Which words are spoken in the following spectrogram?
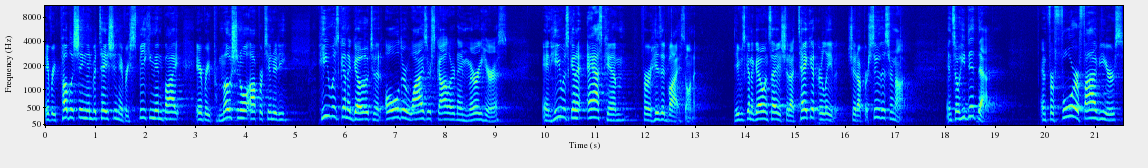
every publishing invitation, every speaking invite, every promotional opportunity, he was going to go to an older, wiser scholar named Murray Harris, and he was going to ask him for his advice on it. He was going to go and say, Should I take it or leave it? Should I pursue this or not? And so he did that. And for four or five years,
